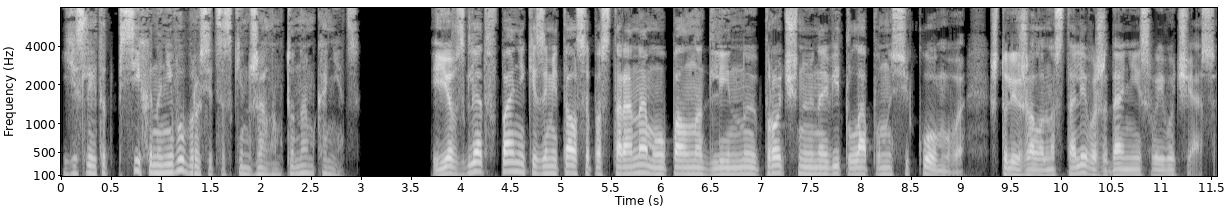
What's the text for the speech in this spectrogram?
«Если этот психа на него бросится с кинжалом, то нам конец. Ее взгляд в панике заметался по сторонам и упал на длинную, прочную на вид лапу насекомого, что лежало на столе в ожидании своего часа.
